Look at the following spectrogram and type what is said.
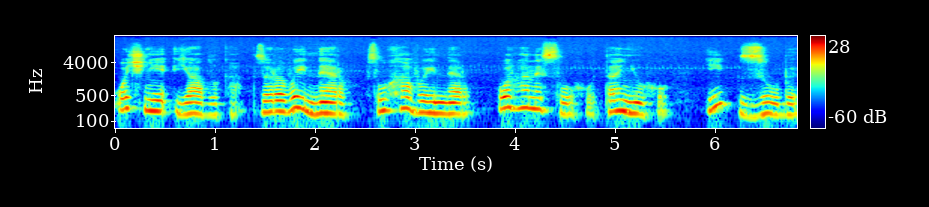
очні яблука, зоровий нерв, слуховий нерв, органи слуху та нюху і зуби.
